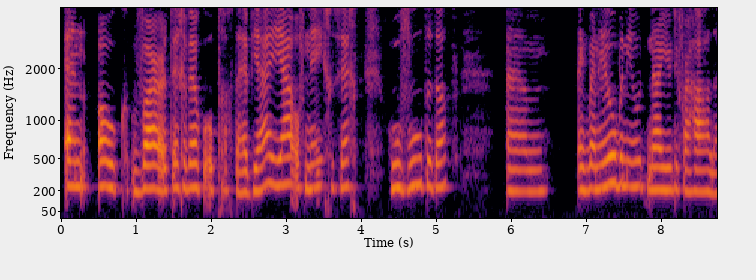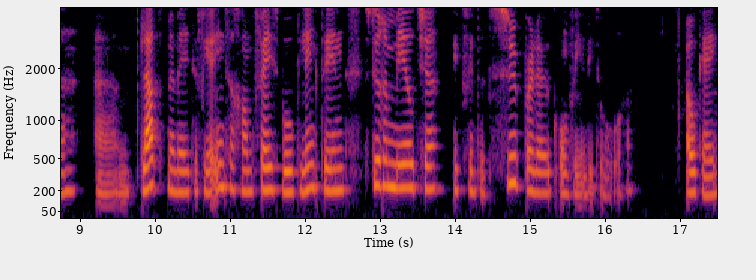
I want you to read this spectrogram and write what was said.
en ook waar, tegen welke opdrachten heb jij ja of nee gezegd? Hoe voelde dat? Um, ik ben heel benieuwd naar jullie verhalen. Um, laat het me weten via Instagram, Facebook, LinkedIn. Stuur een mailtje. Ik vind het super leuk om van jullie te horen. Oké,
